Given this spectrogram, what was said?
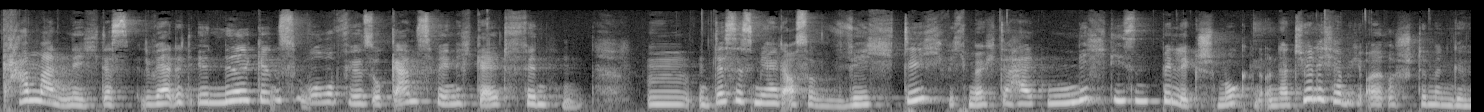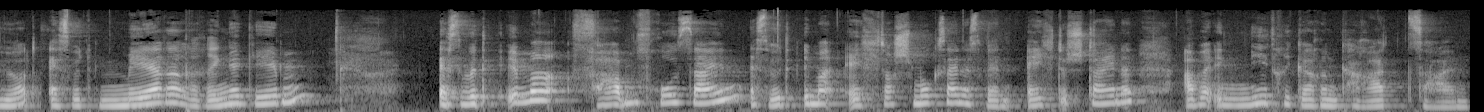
kann man nicht, das werdet ihr nirgendwo für so ganz wenig Geld finden. Mm, das ist mir halt auch so wichtig. Ich möchte halt nicht diesen Billigschmuck. Und natürlich habe ich eure Stimmen gehört. Es wird mehrere Ringe geben. Es wird immer farbenfroh sein, es wird immer echter Schmuck sein, es werden echte Steine, aber in niedrigeren Karatzahlen.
